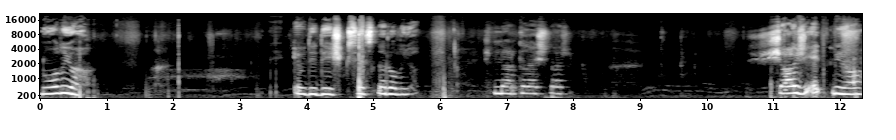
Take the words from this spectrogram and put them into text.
Ne oluyor? Evde değişik sesler oluyor. Şimdi arkadaşlar şarj etmiyor.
